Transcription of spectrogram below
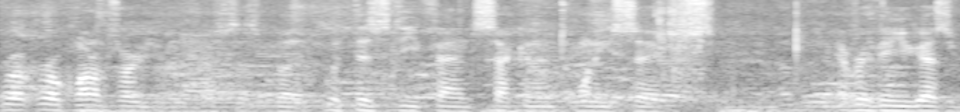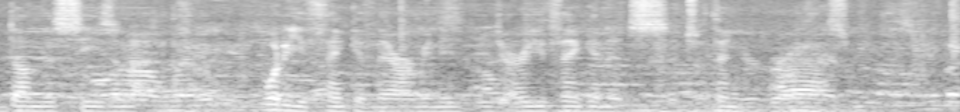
Ro- Roquan, I'm sorry you asked this, but with this defense, second and 26, everything you guys have done this season, what are you thinking there? I mean, are you thinking it's it's within your grasp? Uh,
